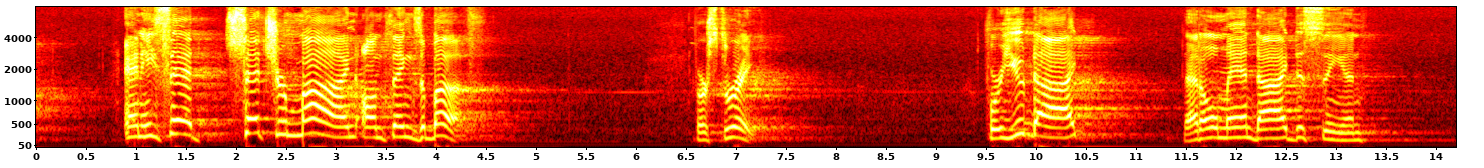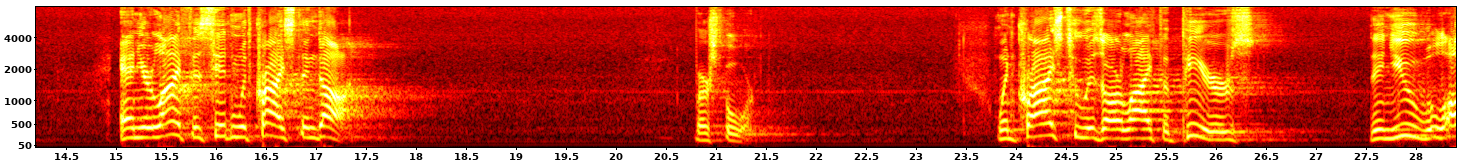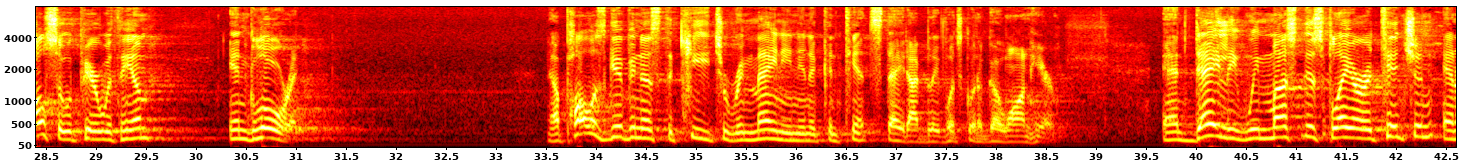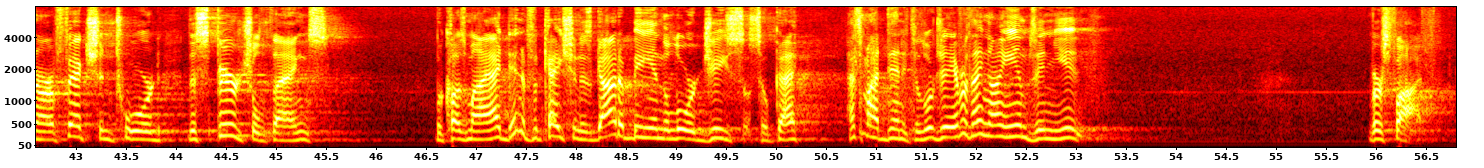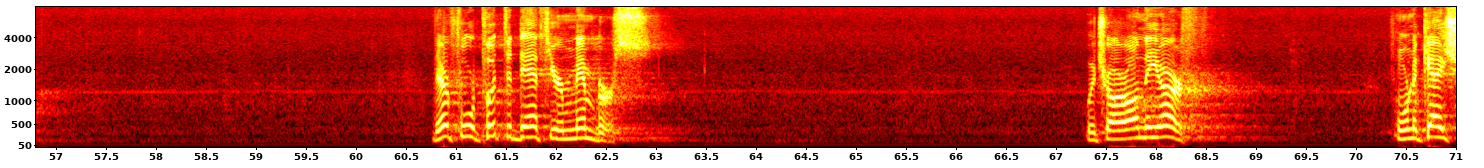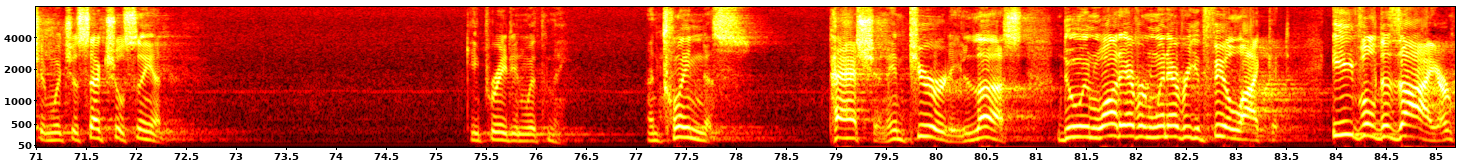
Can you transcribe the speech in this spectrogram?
And he said, Set your mind on things above. Verse 3 For you died, that old man died to sin, and your life is hidden with Christ in God. Verse 4 when Christ, who is our life, appears, then you will also appear with him in glory. Now, Paul is giving us the key to remaining in a content state, I believe, what's going to go on here. And daily, we must display our attention and our affection toward the spiritual things because my identification has got to be in the Lord Jesus, okay? That's my identity. Lord, Jesus, everything I am is in you. Verse 5. Therefore, put to death your members, which are on the earth fornication, which is sexual sin. Keep reading with me. Uncleanness, passion, impurity, lust, doing whatever and whenever you feel like it, evil desire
